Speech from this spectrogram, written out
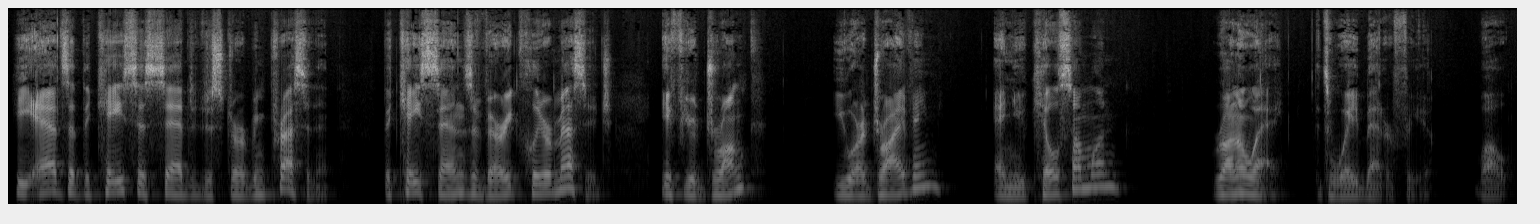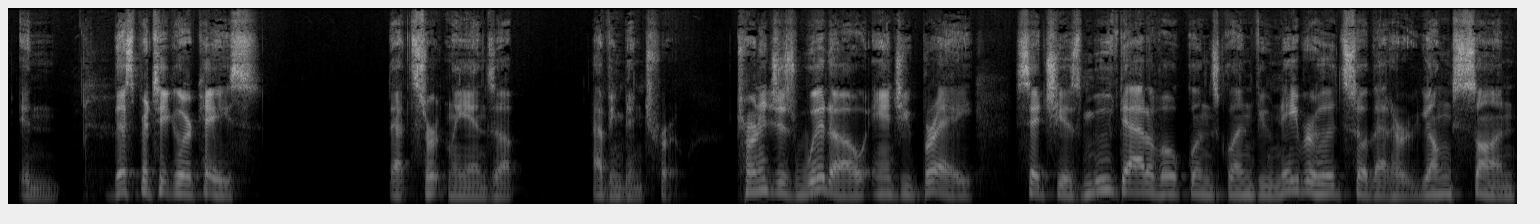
He adds that the case has set a disturbing precedent. The case sends a very clear message. If you're drunk, you are driving, and you kill someone, run away. It's way better for you. Well, in this particular case, that certainly ends up having been true. Turnage's widow, Angie Bray, said she has moved out of Oakland's Glenview neighborhood so that her young son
